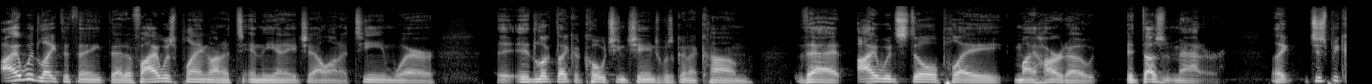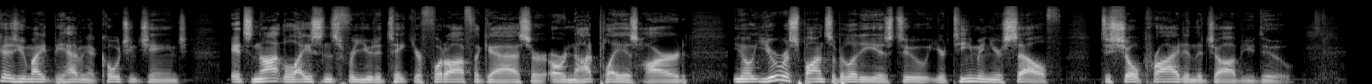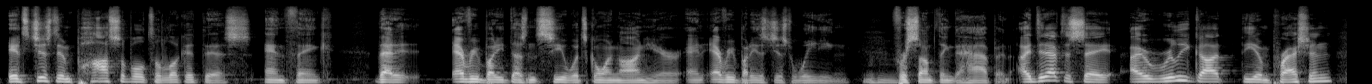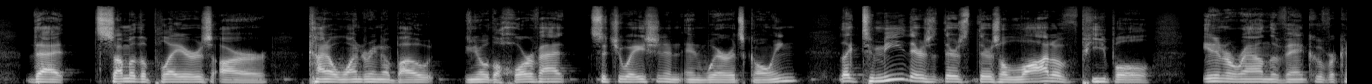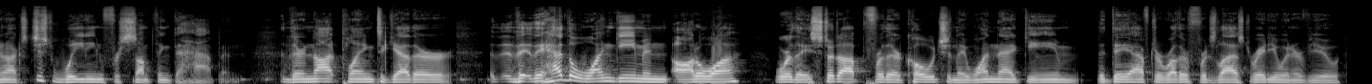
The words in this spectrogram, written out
I would like to think that if I was playing on in the NHL on a team where it looked like a coaching change was going to come, that I would still play my heart out. It doesn't matter. Like just because you might be having a coaching change, it's not licensed for you to take your foot off the gas or or not play as hard. You know, your responsibility is to your team and yourself to show pride in the job you do. It's just impossible to look at this and think that it, everybody doesn't see what's going on here and everybody's just waiting mm-hmm. for something to happen. I did have to say, I really got the impression that some of the players are kind of wondering about, you know, the Horvat situation and, and where it's going. Like to me, there's there's there's a lot of people in and around the Vancouver Canucks just waiting for something to happen. They're not playing together. They, they had the one game in Ottawa where they stood up for their coach and they won that game the day after Rutherford's last radio interview.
